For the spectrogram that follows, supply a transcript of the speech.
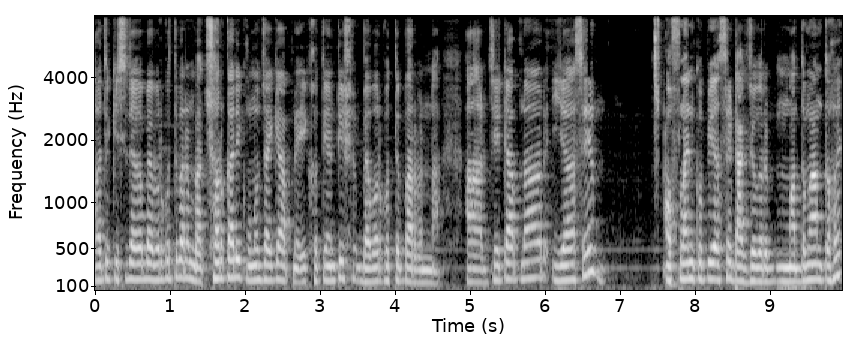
হয়তো কিছু জায়গায় ব্যবহার করতে পারেন বা সরকারি কোনো জায়গায় আপনি এই খতিয়ানটি ব্যবহার করতে পারবেন না। আর যেটা আপনার ইয়ে আছে অফলাইন কপি আছে, ডাকযোগের মাধ্যমে আনতে হয়।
